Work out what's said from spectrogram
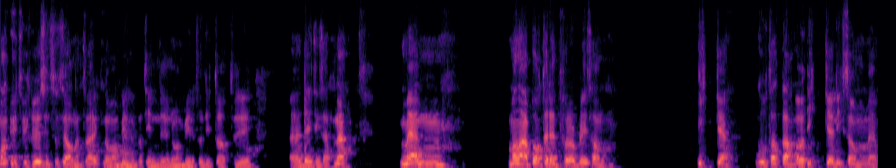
Man utvikler jo sitt sosiale nettverk når man begynner på Tinder, når man begynner på ditt og datt i uh, datingsappene. Men man er på en måte redd for å bli sånn ikke godtatt, da. Og ikke liksom eh,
